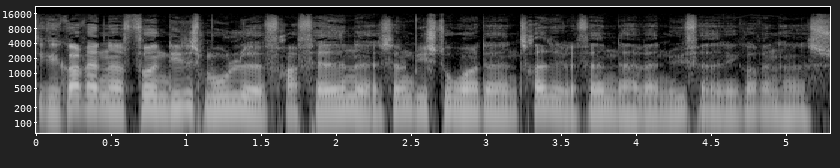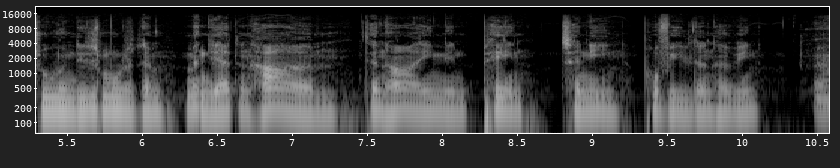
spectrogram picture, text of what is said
det kan godt være, at den har fået en lille smule øh, fra fadene, selvom de er store. Der er en tredjedel af faden, der har været nye fade. Det kan godt være, at den har suget en lille smule af dem. Men ja, den har, øh, den har egentlig en pæn tannin-profil, den her vin. Ja,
